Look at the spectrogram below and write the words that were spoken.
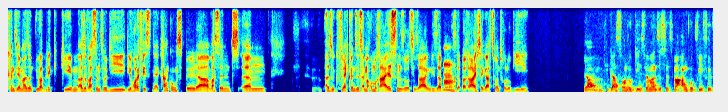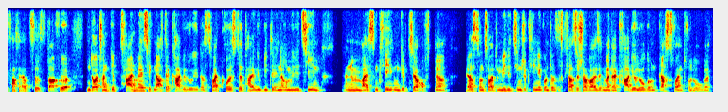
können Sie ja mal so einen Überblick geben. Also was sind so die, die häufigsten Erkrankungsbilder? Was sind, ähm, also vielleicht können Sie es einmal umreißen sozusagen, dieser, mhm. dieser Bereich der Gastroenterologie. Ja, die Gastroenterologie ist, wenn man sich jetzt mal anguckt, wie viele Fachärzte es dafür in Deutschland gibt, zahlenmäßig nach der Kardiologie das zweitgrößte Teilgebiet der inneren Medizin. In den meisten Kliniken gibt es ja oft eine erste und zweite medizinische Klinik und das ist klassischerweise immer der Kardiologe und Gastroenterologe.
